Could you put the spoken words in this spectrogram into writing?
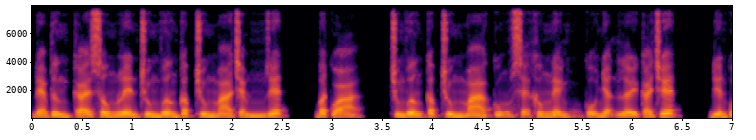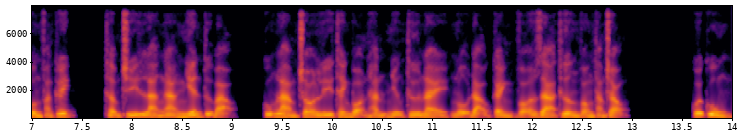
đem từng cái sông lên trùng vương cấp trùng ma chém giết, bất quá, trùng vương cấp trùng ma cũng sẽ không nể cổ nhận lấy cái chết, điên cuồng phản kích, thậm chí là ngang nhiên tự bạo, cũng làm cho Lý Thanh bọn hắn những thứ này ngộ đạo cảnh võ giả thương vong thảm trọng. Cuối cùng,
